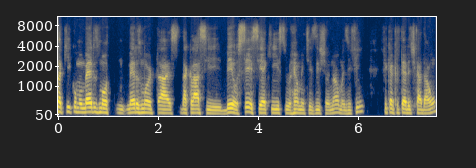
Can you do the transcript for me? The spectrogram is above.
aqui como meros, meros mortais da classe B ou C, se é que isso realmente existe ou não, mas enfim, fica a critério de cada um.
